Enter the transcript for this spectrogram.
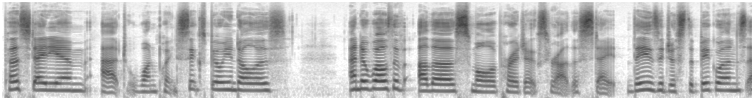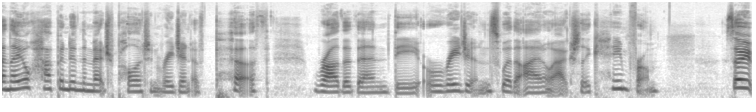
Perth Stadium at $1.6 billion, and a wealth of other smaller projects throughout the state. These are just the big ones, and they all happened in the metropolitan region of Perth rather than the regions where the iron ore actually came from. So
